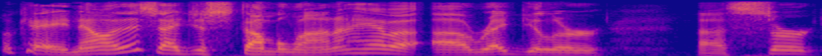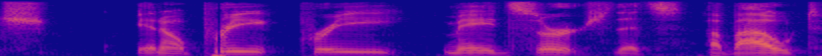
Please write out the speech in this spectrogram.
Okay, now this I just stumbled on. I have a, a regular uh, search, you know, pre pre made search that's about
